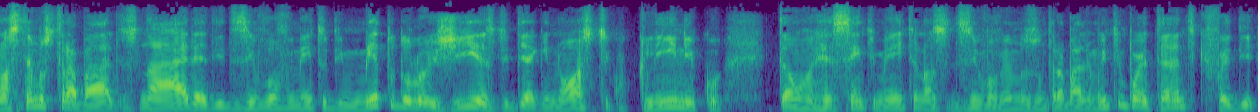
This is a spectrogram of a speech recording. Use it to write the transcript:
Nós temos trabalhos na área de desenvolvimento de metodologias de diagnóstico clínico. Então, recentemente, nós desenvolvemos um trabalho muito importante que foi de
